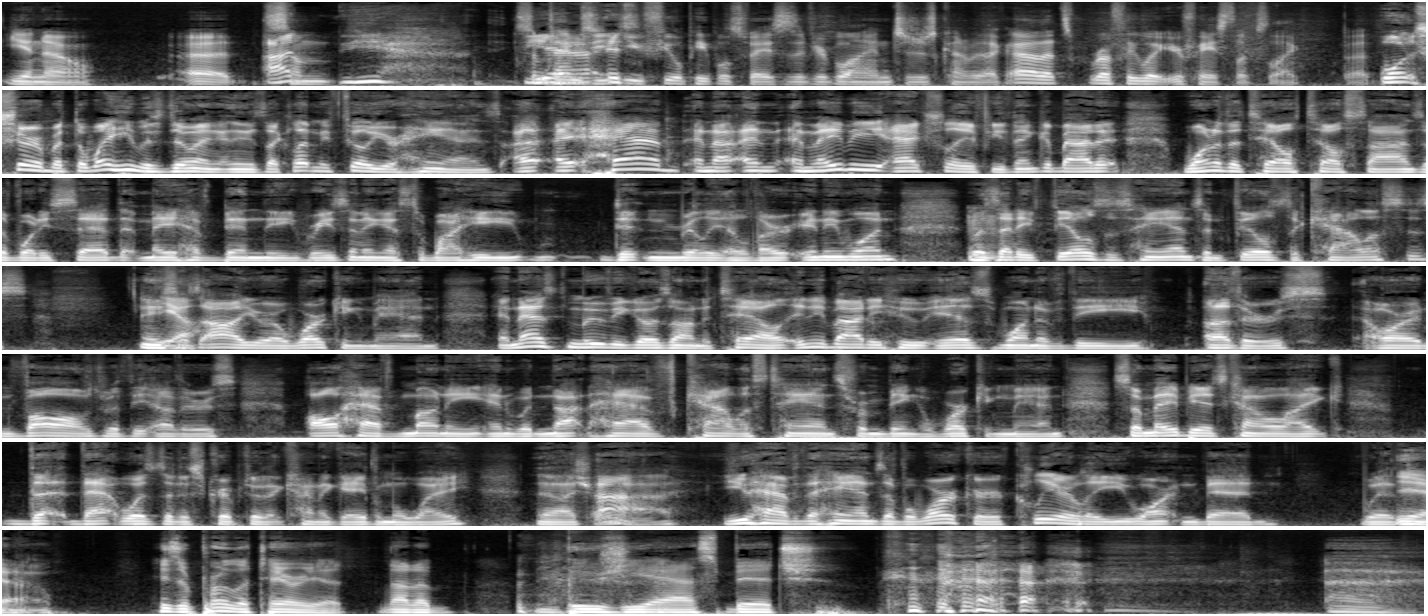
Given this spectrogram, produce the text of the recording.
you know, uh, I- some yeah. sometimes yeah, you, you feel people's faces if you're blind to just kind of be like, oh, that's roughly what your face looks like. But Well, sure, but the way he was doing it, and he's like, "Let me feel your hands." I, I had, and, I, and and maybe actually, if you think about it, one of the telltale signs of what he said that may have been the reasoning as to why he didn't really alert anyone was that he feels his hands and feels the calluses. And he Yeah. says, "Oh, you're a working man." And as the movie goes on to tell, anybody who is one of the others or involved with the others all have money and would not have calloused hands from being a working man. So maybe it's kind of like that that was the descriptor that kind of gave him away. They're like, "Ah, you have the hands of a worker. Clearly you aren't in bed with, you Yeah. know, He's a proletariat, not a bougie ass bitch.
